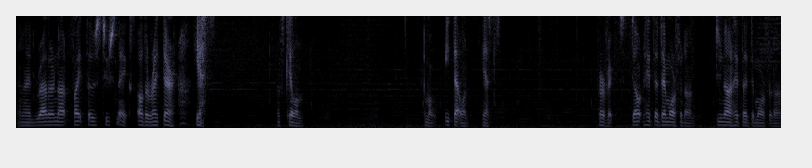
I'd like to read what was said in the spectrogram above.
And I'd rather not fight those two snakes. Oh, they're right there. yes. Let's kill them. Come on, eat that one. Yes. Perfect. Don't hit the Dimorphodon. Do not hit that Dimorphodon.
